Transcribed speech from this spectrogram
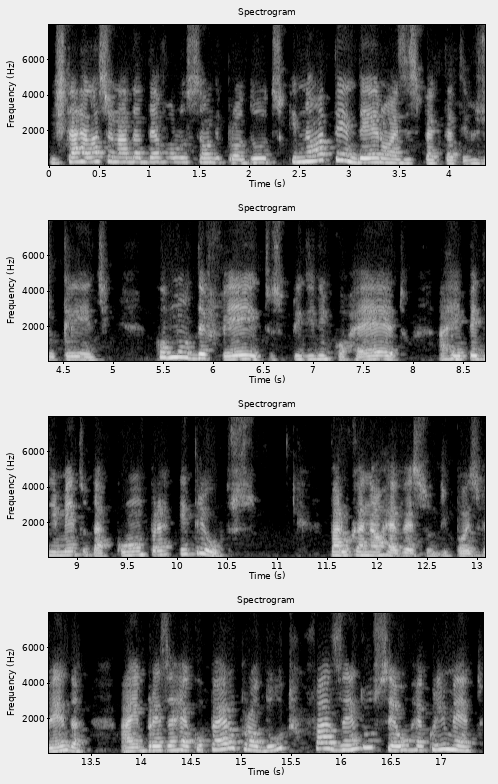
está relacionada à devolução de produtos que não atenderam às expectativas do cliente, como defeitos, pedido incorreto arrependimento da compra, entre outros. Para o canal reverso de pós-venda, a empresa recupera o produto fazendo o seu recolhimento,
